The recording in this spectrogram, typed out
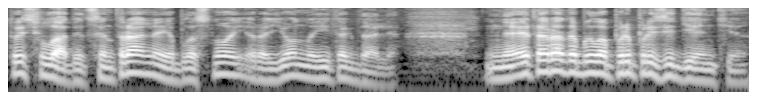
То есть влады центральной, областной, районной и так далее. Эта рада была при президенте.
